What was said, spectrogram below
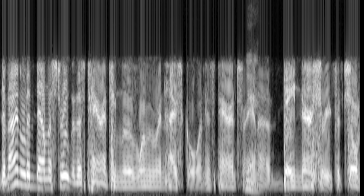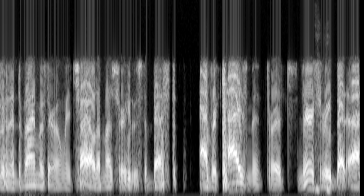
Divine lived down the street with his parents. He moved when we were in high school, and his parents ran Yeah. a day nursery for children. And Divine was their only child. I'm not sure he was the best advertisement for its nursery, but uh,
